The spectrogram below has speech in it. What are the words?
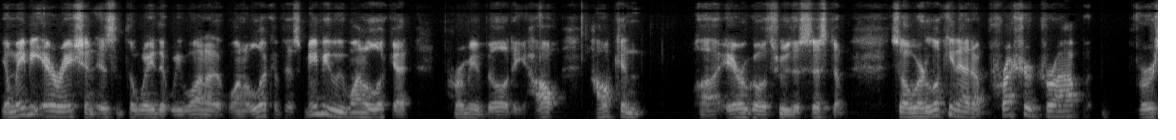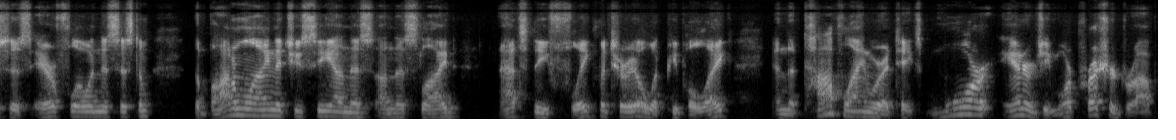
you know, maybe aeration isn't the way that we want to, want to look at this. Maybe we want to look at permeability. How, how can uh, air go through the system? So we're looking at a pressure drop versus airflow in the system. The bottom line that you see on this, on this slide, that's the flake material, what people like. And the top line where it takes more energy, more pressure drop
